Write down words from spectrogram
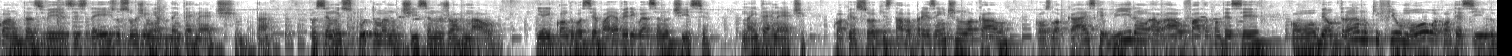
quantas vezes desde o surgimento da internet, tá? Você não escuta uma notícia no jornal e aí quando você vai averiguar essa notícia na internet com a pessoa que estava presente no local, com os locais que viram a, a, o fato acontecer, com o Beltrano que filmou o acontecido,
